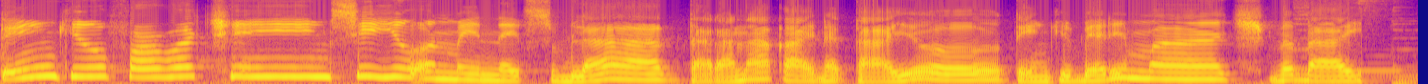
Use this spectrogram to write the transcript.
Thank you for watching. See you on my next vlog. Tara na, kain na tayo. Thank you very much. Bye-bye.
